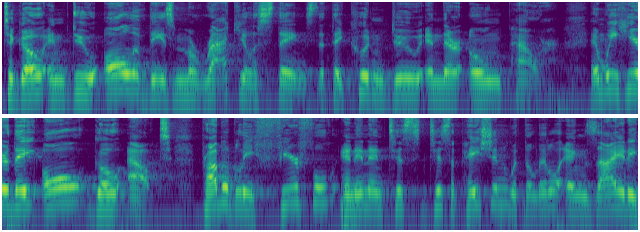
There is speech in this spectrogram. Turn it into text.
to go and do all of these miraculous things that they couldn't do in their own power. And we hear they all go out, probably fearful and in anticipation with a little anxiety.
